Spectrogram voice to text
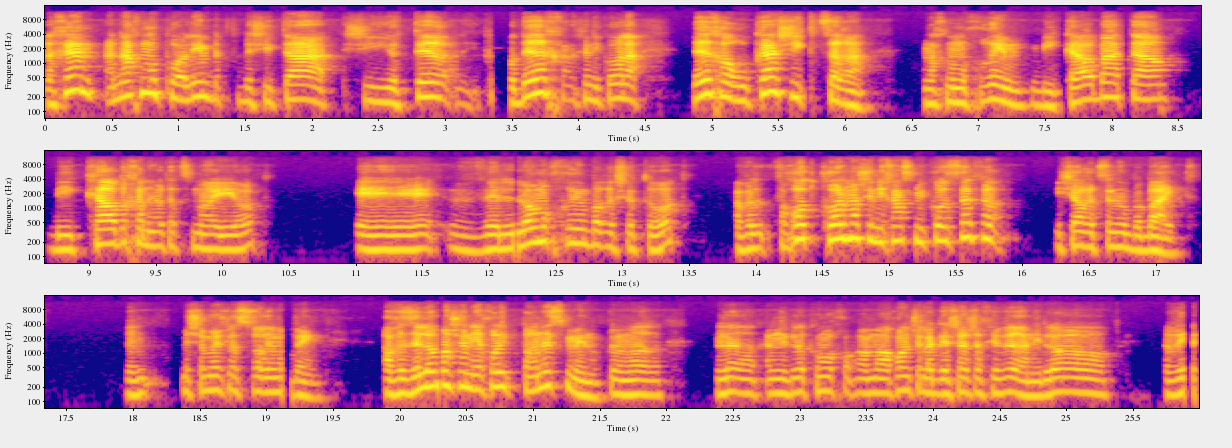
לכן אנחנו פועלים בשיטה שהיא יותר, דרך שאני קורא לה דרך ארוכה שהיא קצרה. אנחנו מוכרים בעיקר באתר, בעיקר בחנויות עצמאיות, אה, ולא מוכרים ברשתות, אבל לפחות כל מה שנכנס מכל ספר נשאר אצלנו בבית, ומשמש לספרים הבאים. אבל זה לא מה שאני יכול להתפרנס ממנו, כלומר, לא, אני לא כמו המערכון של הגשש החיוור, אני לא אביא את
